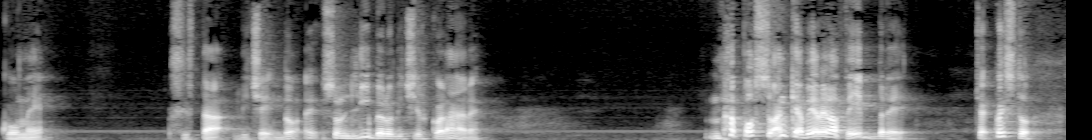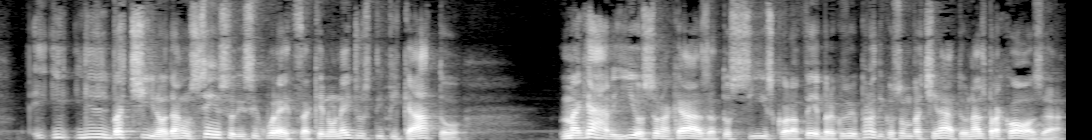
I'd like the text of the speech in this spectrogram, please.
come si sta dicendo, sono libero di circolare. Ma posso anche avere la febbre. Cioè, questo, il, il vaccino dà un senso di sicurezza che non è giustificato magari io sono a casa, tossisco, la febbre, così, però dico sono vaccinato, è un'altra cosa.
